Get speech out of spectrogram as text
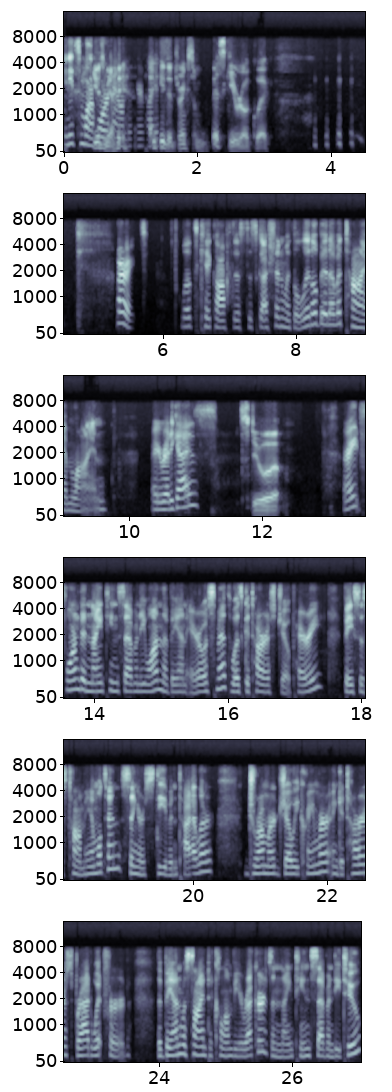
You need some more Excuse me, I whorehound need- in your I need to drink some whiskey real quick. All right. Let's kick off this discussion with a little bit of a timeline. Are you ready, guys? Let's do it. All right, formed in 1971, the band Aerosmith was guitarist Joe Perry, bassist Tom Hamilton, singer Steven Tyler, drummer Joey Kramer, and guitarist Brad Whitford. The band was signed to Columbia Records in 1972,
